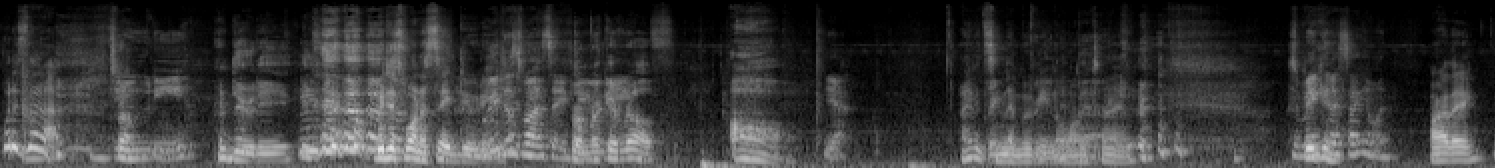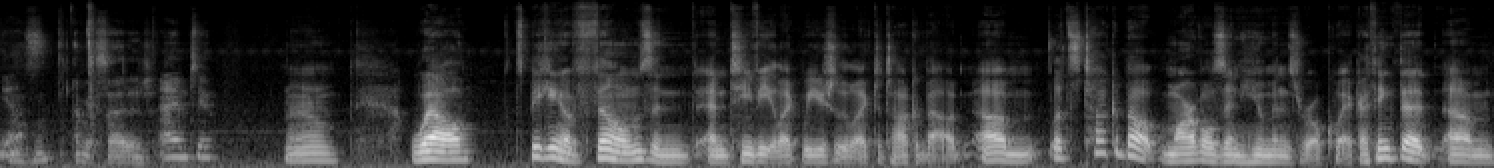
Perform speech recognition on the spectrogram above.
What is that? Duty. duty We just want to say duty. We just want to say duty. from duty. Wreck It Ralph. Oh. Yeah. I haven't seen that movie in a long it time. back. They're Speaking, making a second one. are they? Yes, I'm excited. I am too. No. Well, speaking of films and, and TV, like we usually like to talk about, um, let's talk about Marvel's Inhumans real quick. I think that um,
